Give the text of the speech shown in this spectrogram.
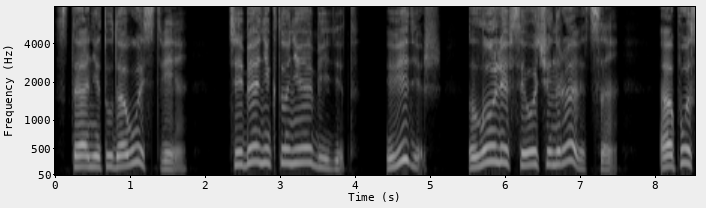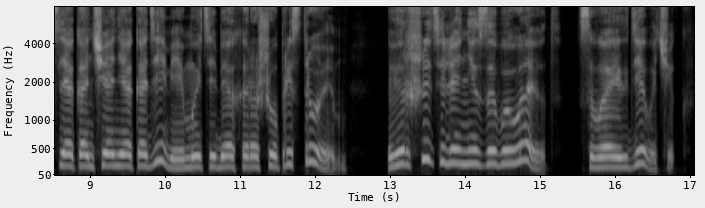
станет удовольствие. Тебя никто не обидит. Видишь, Лоле все очень нравится. А после окончания академии мы тебя хорошо пристроим. Вершители не забывают своих девочек.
